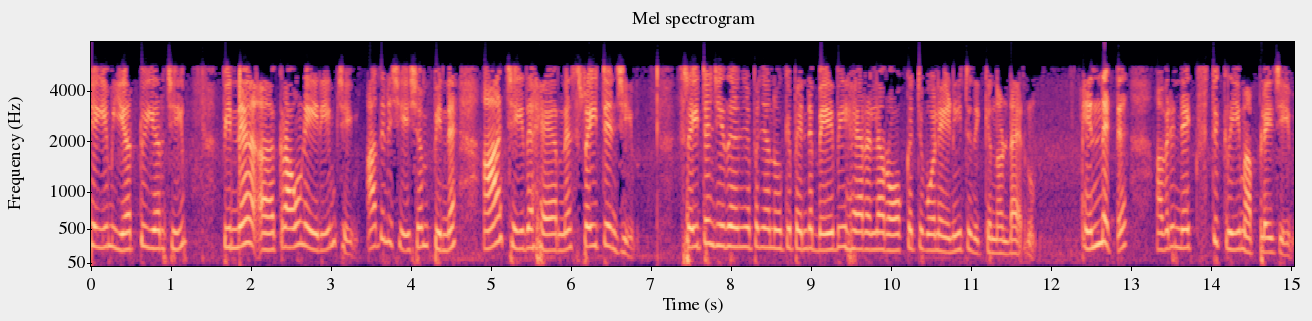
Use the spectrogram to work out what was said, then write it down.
ചെയ്യും ഇയർ ടു ഇയർ ചെയ്യും. പിന്നെ ക്രൗൺ ഏരിയയും ചെയ്യും. അതിനുശേഷം പിന്നെ ആ ചെയ്ത ഹെയറിനെ സ്ട്രെയിറ്റൻ ചെയ്യും. സ്ട്രെയിറ്റൻ ചെയ്ത് കഴിഞ്ഞപ്പോൾ ഞാൻ നോക്കിയപ്പോൾ എന്റെ ബേബി ഹെയർ എല്ലാം റോക്കറ്റ് പോലെ എണീറ്റ് നിൽക്കുന്നുണ്ടായിരുന്നു. എന്നിട്ട് അവർ നെക്സ്റ്റ് ക്രീം അപ്ലൈ ചെയ്യും.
